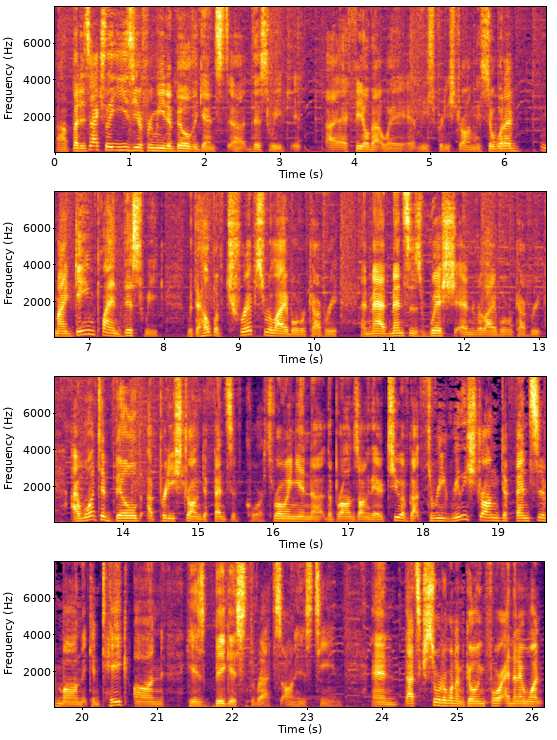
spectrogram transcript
Uh, but it's actually easier for me to build against uh, this week. It, I, I, feel that way at least pretty strongly. So what I've my game plan this week with the help of Trip's Reliable Recovery and Mad Mensa's Wish and Reliable Recovery, I want to build a pretty strong defensive core. Throwing in uh, the Bronzong there too, I've got three really strong defensive Mon that can take on his biggest threats on his team. And that's sort of what I'm going for. And then I want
